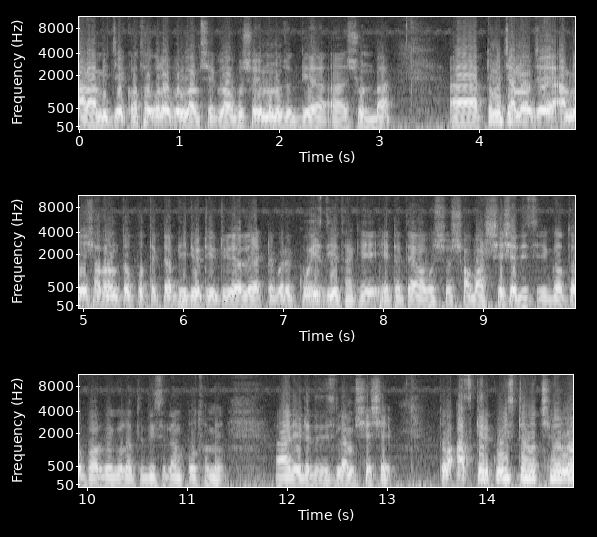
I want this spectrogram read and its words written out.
আর আমি যে কথাগুলো বললাম, সেগুলো অবশ্যই মনোযোগ দিয়ে শুনবা। তুমি জানো যে আমি সাধারণত প্রত্যেকটা ভিডিও টিউটোরিয়ালে একটা করে কুইজ দিয়ে থাকি। এটাতে অবশ্য সবার শেষে দিছি। গত পর্বেগুলোতে দিছিলাম প্রথমে, আর এটাতে দিছিলাম শেষে। তো আজকের কুইজটা হচ্ছে হলো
